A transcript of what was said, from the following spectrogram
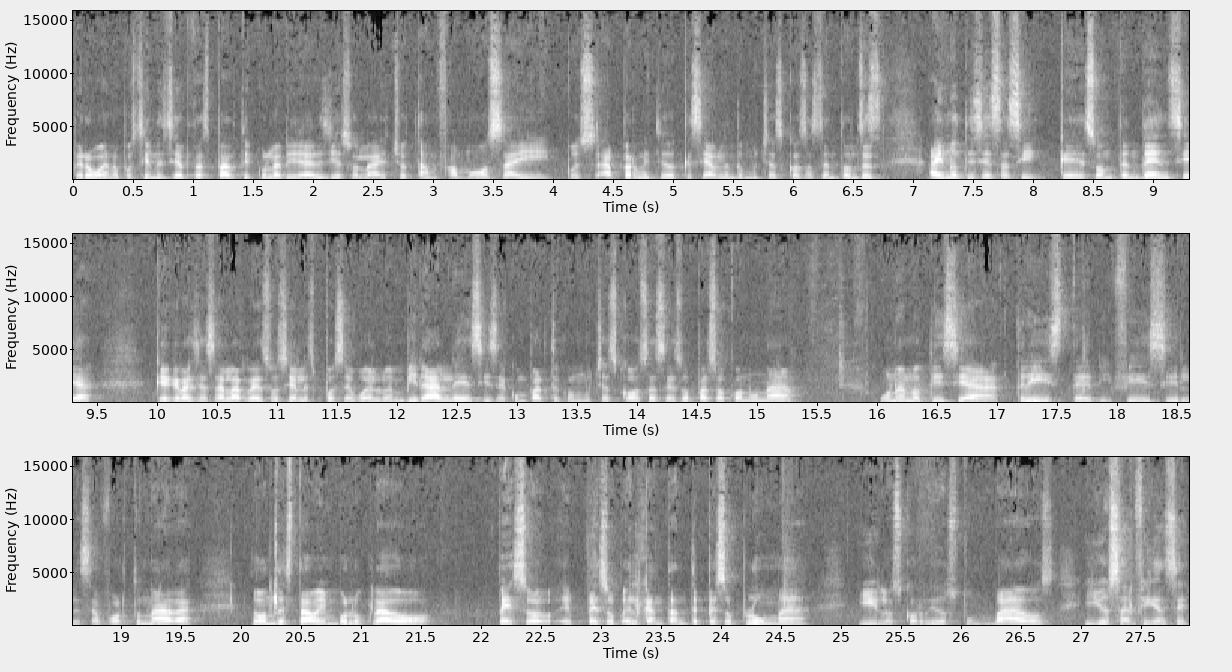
pero bueno, pues tiene ciertas particularidades y eso la ha hecho tan famosa y pues ha permitido que se hablen de muchas cosas. Entonces, hay noticias así, que son tendencia, que gracias a las redes sociales pues se vuelven virales y se comparte con muchas cosas. Eso pasó con una, una noticia triste, difícil, desafortunada, donde estaba involucrado peso, eh, peso, el cantante Peso Pluma y los corridos tumbados. Y yo, fíjense,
